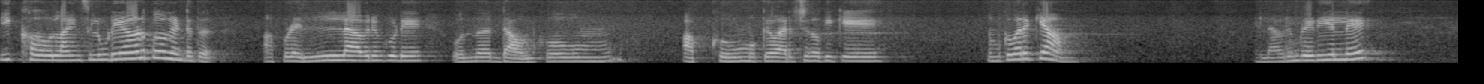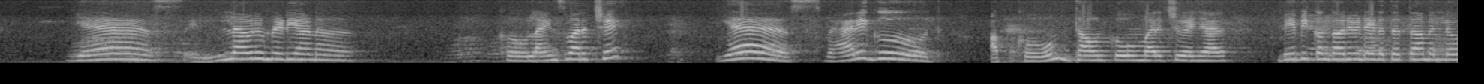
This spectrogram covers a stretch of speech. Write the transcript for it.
ഈ കർവ് ലൈൻസിലൂടെയാണ് പോകേണ്ടത്. അപ്പോഴെല്ലാവരും കൂടി ഒന്ന് ഡൗൺ കോവും അപ് കോവും ഒക്കെ വരച്ചു നോക്കിക്കേ. നമുക്ക് വരയ്ക്കാം. എല്ലാവരും റെഡിയല്ലേ യെസ് എല്ലാവരും റെഡിയാണ് കർവ് ലൈൻസ് വരച്ചേ. യെസ് വെരി ഗുഡ് അപ്പ് കോവും ഡൗൺ കോവും വരച്ചു കഴിഞ്ഞാൽ ബേബി കങ്കാരുവിന്റെ അടുത്തെത്താമല്ലോ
